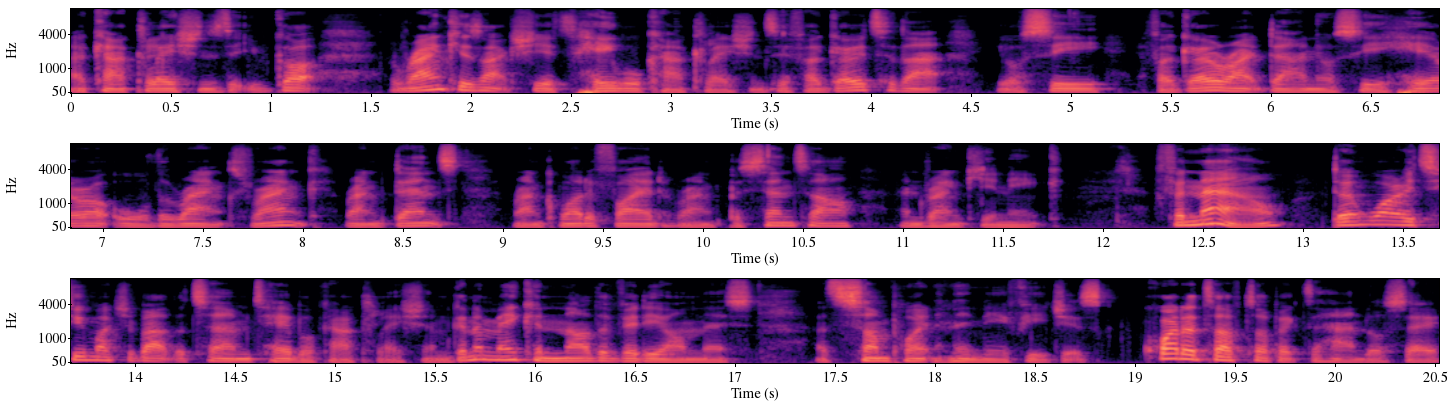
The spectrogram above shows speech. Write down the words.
uh, calculations that you've got. Rank is actually a table calculation. So if I go to that, you'll see if I go right down, you'll see here are all the ranks, rank, rank dense, rank modified, rank percentile, and rank unique. For now, don't worry too much about the term table calculation. I'm going to make another video on this at some point in the near future. It's quite a tough topic to handle, so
